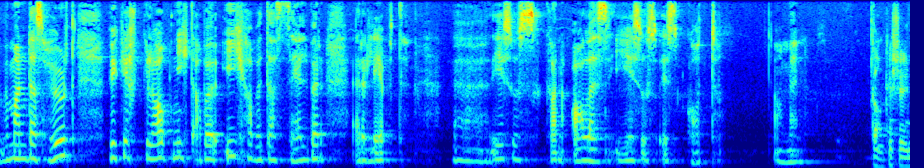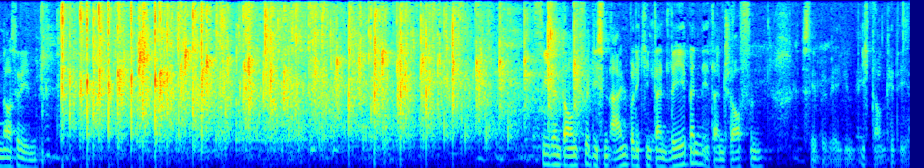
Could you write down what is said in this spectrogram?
wenn man das hört, wirklich glaubt nicht, aber ich habe das selber erlebt. Äh, Jesus kann alles. Jesus ist Gott. Amen. Dankeschön, Nasrin. Vielen Dank für diesen Einblick in dein Leben, in dein Schaffen. Sehr bewegend. Ich danke dir.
